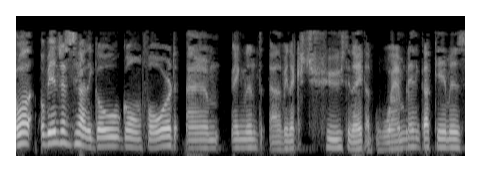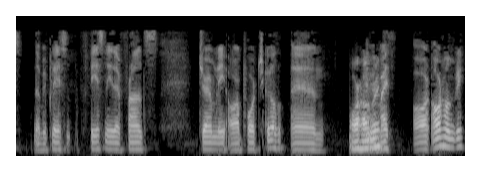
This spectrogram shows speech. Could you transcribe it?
Well, it'll be interesting to see how they go going forward. Um, England, uh, will be next Tuesday night at Wembley, I think that game is. They'll be placing, facing either France, Germany, or Portugal. Um, or Hungary. Mouth, or, or Hungary.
